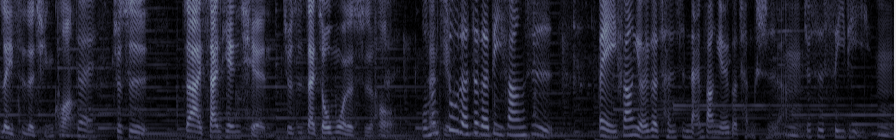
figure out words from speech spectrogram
类似的情况。对，就是在三天前，就是在周末的时候，我们住的这个地方是北方有一个城市，南方有一个城市啊，嗯、就是 City。嗯，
